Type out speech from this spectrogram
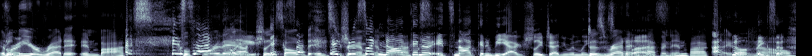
It'll for- be your Reddit inbox before they Exactly. actually solve the Instagram It's just like inbox. not gonna. It's not gonna be actually genuinely. Useful. Does Reddit to have an inbox? I, I don't, don't think know. so.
